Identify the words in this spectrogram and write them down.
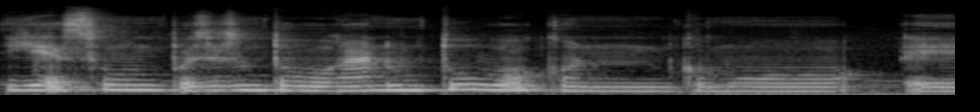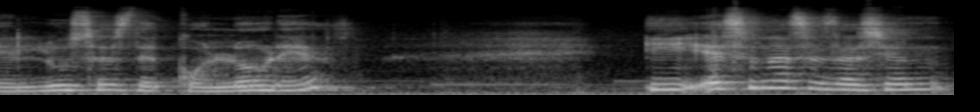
y es un, pues es un tobogán, un tubo con como eh, luces de colores y es una sensación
